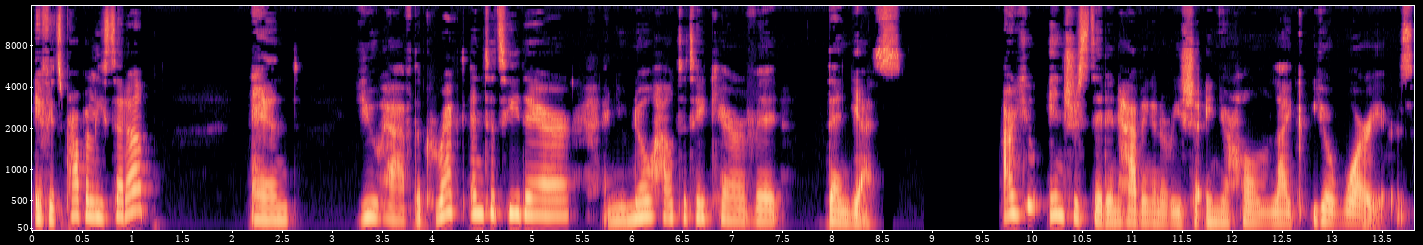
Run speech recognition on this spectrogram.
if it's properly set up and you have the correct entity there and you know how to take care of it, then yes. Are you interested in having an Orisha in your home like your warriors?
